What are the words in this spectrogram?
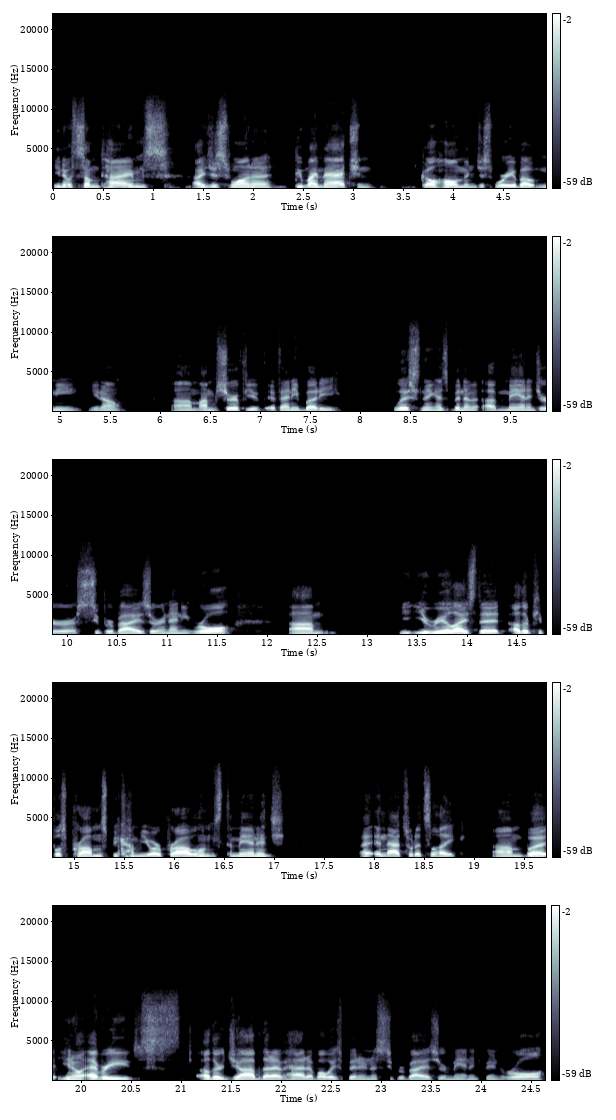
you know, sometimes I just want to do my match and go home and just worry about me. You know, um, I'm sure if you if anybody listening has been a, a, manager or a supervisor in any role, um, you, you realize that other people's problems become your problems to manage, and that's what it's like. Um, but you know, every other job that I've had, I've always been in a supervisor management role.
